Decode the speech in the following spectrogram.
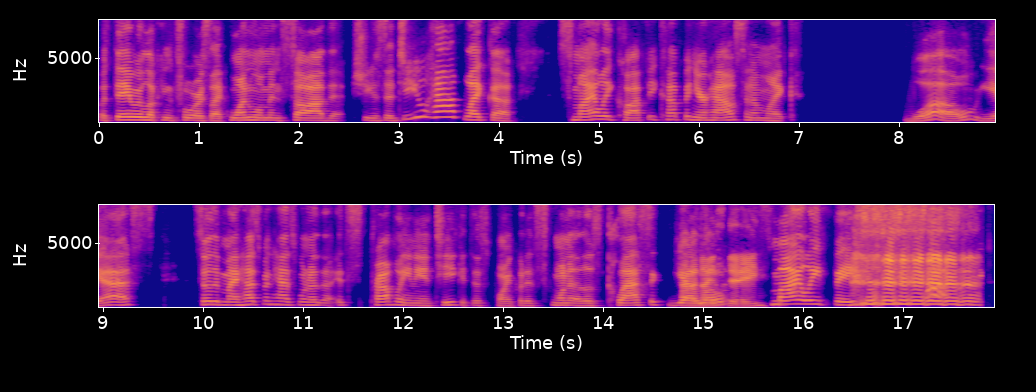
what they were looking for is like one woman saw that she said do you have like a smiley coffee cup in your house? And i'm like whoa yes. So that my husband has one of the it's probably an antique at this point but it's one of those classic yellow nice smiley face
